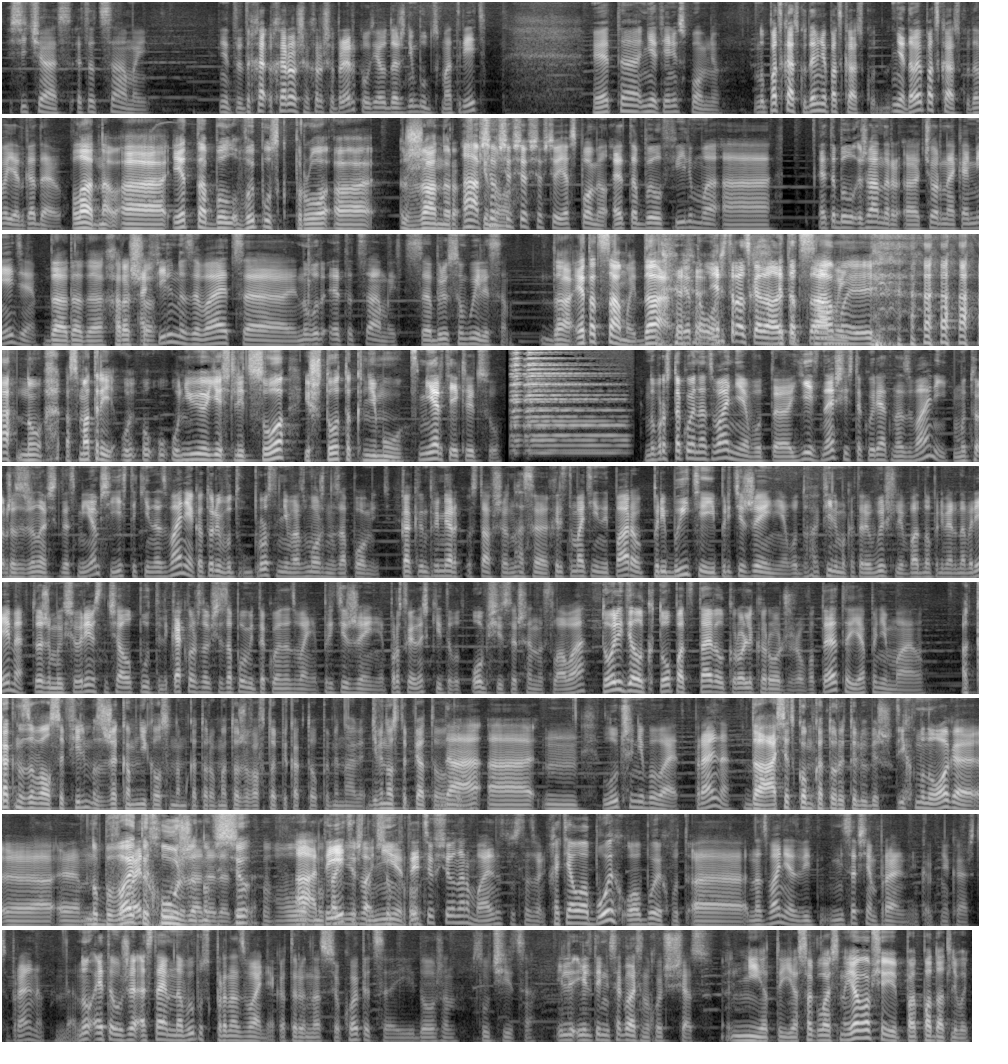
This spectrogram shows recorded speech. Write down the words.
Сейчас, этот самый. Нет, это хо- хорошая, хорошая проверка, вот я его даже не буду смотреть. Это... Нет, я не вспомню. Ну, подсказку, дай мне подсказку. Не, давай подсказку, давай я отгадаю. Ладно, а, это был выпуск про а, жанр А, все, все, все, все, все, я вспомнил. Это был фильм. а, Это был жанр черная комедия. Да, да, да, хорошо. А фильм называется, ну вот этот самый, с Брюсом Уиллисом. Да, этот самый, да, это он. Я же сразу сказал, этот, самый. Ну, а смотри, у, у- у нее есть лицо и что-то к нему. Смерть ей к лицу. Ну, просто такое название, вот э, есть, знаешь, есть такой ряд названий, мы тоже с женой всегда смеемся, есть такие названия, которые вот просто невозможно запомнить. Как, например, ставшая у нас э, хрестоматийной пара «Прибытие» и «Притяжение». Вот два фильма, которые вышли в одно примерно время, тоже мы все время сначала путали. Как можно вообще запомнить такое название? «Притяжение». Просто, знаешь, какие-то вот общие совершенно слова. То ли дело, кто подставил кролика Роджера. Вот это я понимаю. А как назывался фильм с Джеком Николсоном, который мы тоже в автопе как-то упоминали? 95-го Да, года. а, м, лучше не бывает, правильно? Да, а ситком, который ты любишь? Их много. э, э, Ну, бывает, и хуже, да, но да, да, все... да, да. Вот, а, ну, ты эти конечно, два? всё Нет, про- эти все нормально тут с названием. Хотя у обоих, у обоих вот а, названия ведь не совсем правильные, как мне кажется, правильно? Да. Ну, это уже оставим на выпуск про название, который у нас все копится и должен случиться. Или, или ты не согласен, хочешь сейчас? Нет, я согласен. Я вообще по- податливый.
